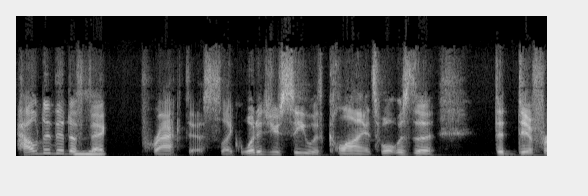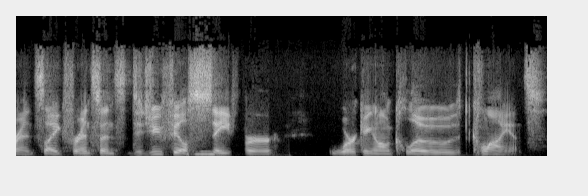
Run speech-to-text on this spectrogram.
How did it mm-hmm. affect practice? Like, what did you see with clients? What was the the difference? Like, for instance, did you feel mm-hmm. safer working on clothed clients?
